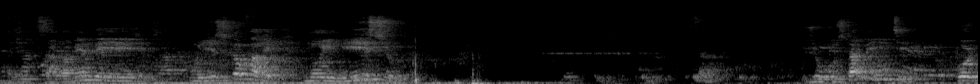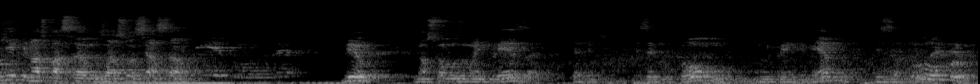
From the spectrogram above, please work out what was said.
A gente precisava vender, gente. Por isso que eu falei, no início. Justamente. Por que, que nós passamos a associação? Viu? Nós somos uma empresa que a gente executou um, um empreendimento visando lucro.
